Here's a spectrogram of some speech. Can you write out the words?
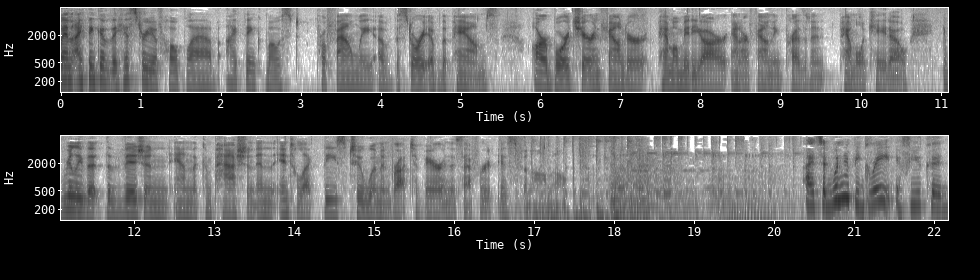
When I think of the history of HopeLab, I think most profoundly of the story of the PAMs, our board chair and founder, Pam Omidyar, and our founding president, Pamela Cato. Really, the, the vision and the compassion and the intellect these two women brought to bear in this effort is phenomenal. I said, wouldn't it be great if you could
